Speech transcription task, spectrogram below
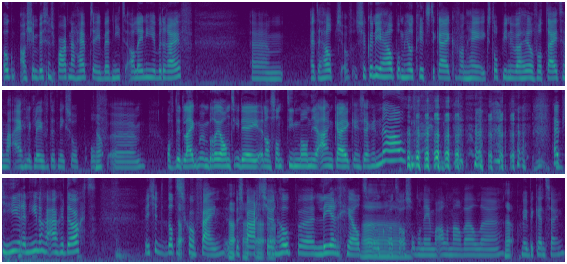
ook als je een businesspartner hebt en je bent niet alleen in je bedrijf. ehm, het helpt, of ze kunnen je helpen om heel kritisch te kijken van... hé, hey, ik stop hier nu wel heel veel tijd in, maar eigenlijk levert het niks op. Of, ehm, of dit lijkt me een briljant idee. En als dan tien man je aankijken en zeggen... nou, heb je hier en hier nog aan gedacht? Weet je, dat is Ja. gewoon fijn. Het Ja, ja, bespaart je ja, ja. een hoop eh, leergeld Ah. ook... wat we als ondernemer allemaal wel eh, Ja. mee bekend zijn.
